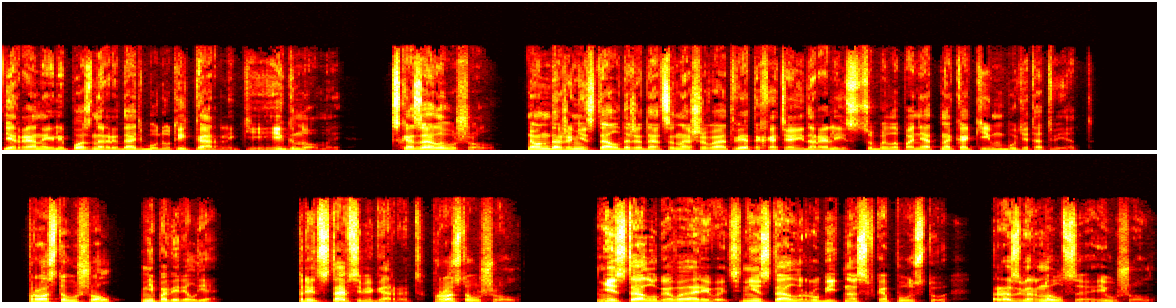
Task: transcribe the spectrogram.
и рано или поздно рыдать будут и карлики, и гномы. Сказал и ушел. Он даже не стал дожидаться нашего ответа, хотя и Доролисцу было понятно, каким будет ответ. «Просто ушел?» — не поверил я. «Представь себе, Гаррет, просто ушел. Не стал уговаривать, не стал рубить нас в капусту. Развернулся и ушел.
